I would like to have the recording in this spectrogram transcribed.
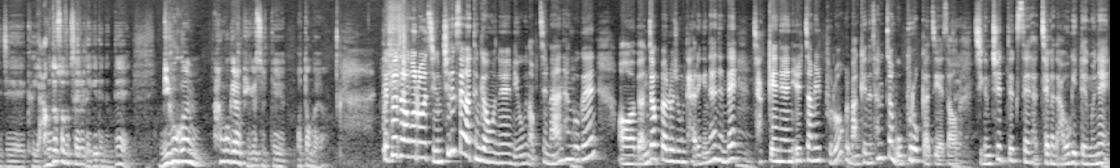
이제 그 양도 소득세를 내게 되는데 미국은 한국이랑 비교했을 때 어떤가요? 대표적으로 지금 취득세 같은 경우는 미국은 없지만 한국은 어, 면적별로 조금 다르긴 하는데 음. 작게는 1.1% 그리고 많게는 3.5%까지 해서 네. 지금 취득세 자체가 나오기 때문에 음.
